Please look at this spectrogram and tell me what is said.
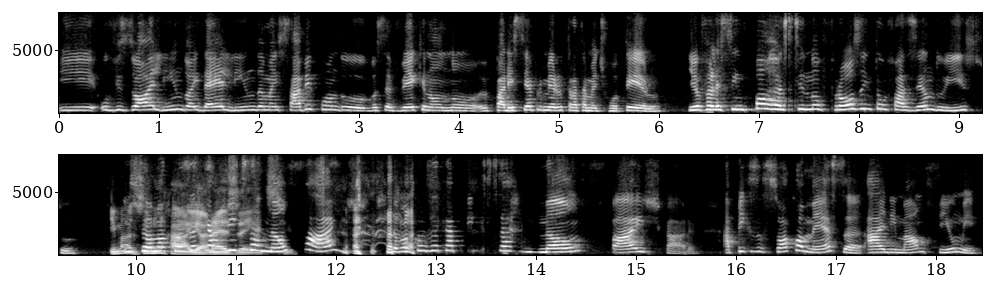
E o visual é lindo, a ideia é linda, mas sabe quando você vê que não, não parecia primeiro tratamento de roteiro? E eu falei assim, porra, se no Frozen estão fazendo isso, Imagina isso é uma coisa Raya, que a né, Pixar gente? não faz. Isso é uma coisa que a Pixar não faz, cara. A Pixar só começa a animar um filme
